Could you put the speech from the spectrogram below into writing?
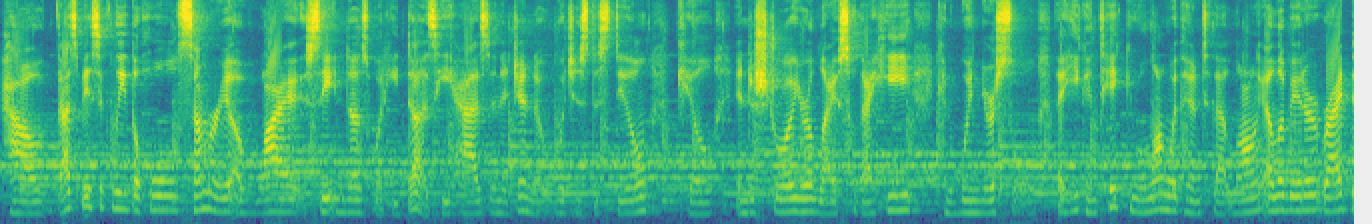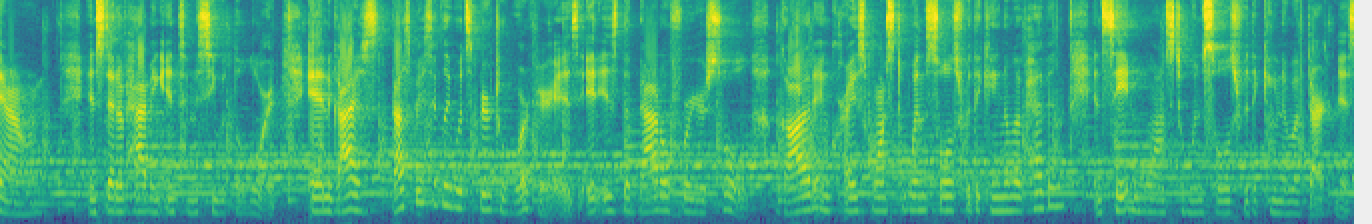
How that's basically the whole summary of why Satan does what he does. He has an agenda, which is to steal, kill, and destroy your life so that he can win your soul, that he can take you along with him to that long elevator ride down instead of having intimacy with the Lord. And guys, that's basically what spiritual warfare is it is the battle for your soul. God and Christ wants to win souls for the kingdom of heaven, and Satan wants to win souls for the kingdom of darkness.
